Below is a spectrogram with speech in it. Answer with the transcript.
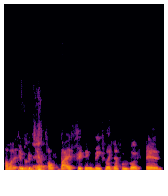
Aber im Prinzip auf Ballfitting, wenn ich spreche da von Golfbällen,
